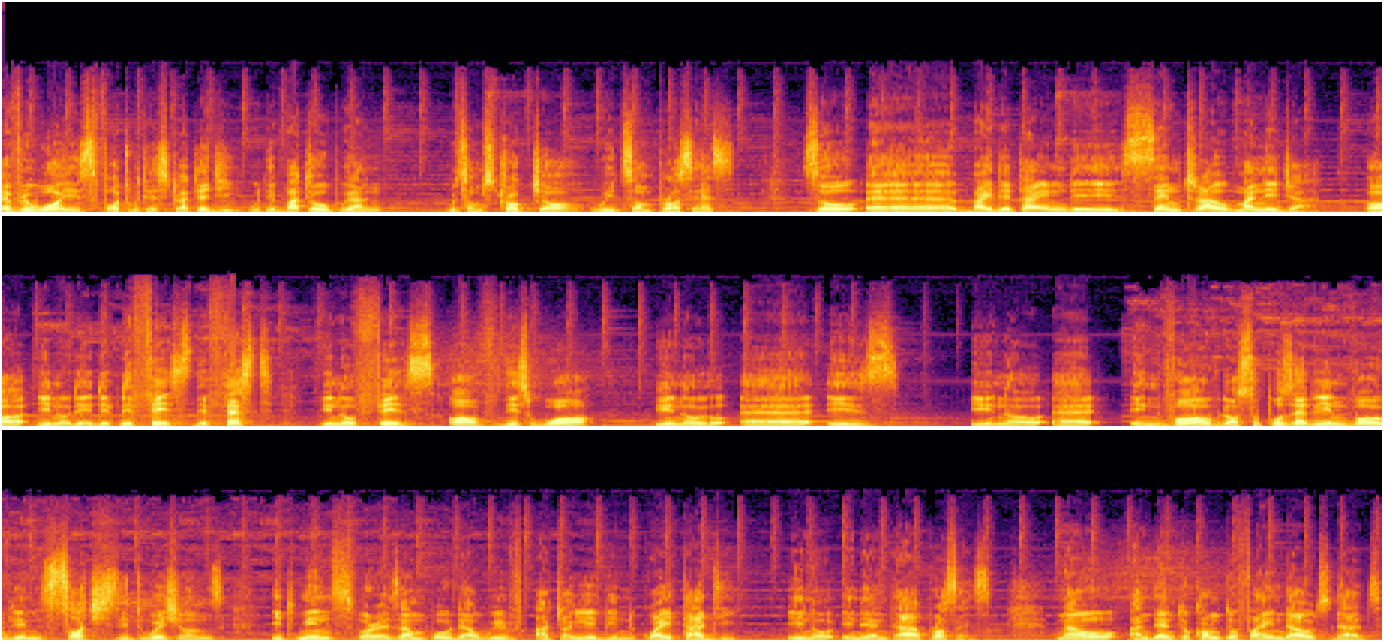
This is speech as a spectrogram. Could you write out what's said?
every war is fought with a strategy, with a battle plan, with some structure, with some process. So uh, by the time the central manager or you know the, the, the face, the first you know face of this war, you know uh, is you know uh, involved or supposedly involved in such situations, it means, for example, that we've actually been quite tardy, you know, in the entire process. Now and then to come to find out that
